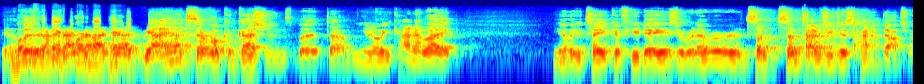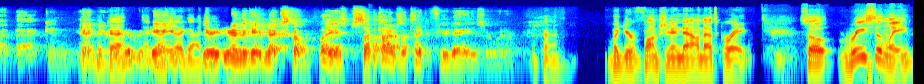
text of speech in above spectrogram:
yeah. What was the I mean, best part I've, about I've had, yeah, I had several concussions, but um, you know, you kind of like, you know, you take a few days or whatever, and some sometimes you just kind of bounce right back, and, and you're in the I game. you, got you're, you. you're in the game next couple plays. Sometimes it'll take a few days or whatever. Okay. But you're functioning now, and that's great. So recently,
